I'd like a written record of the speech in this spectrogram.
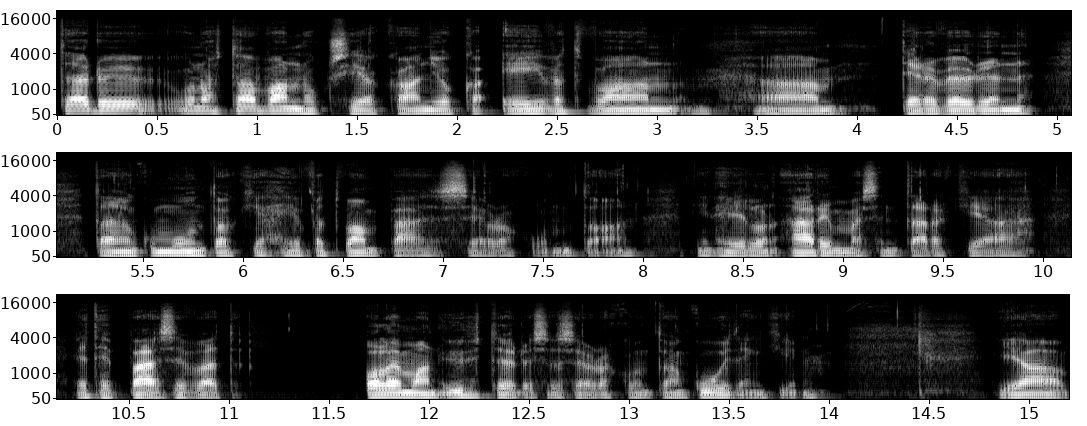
täytyy unohtaa vanhuksiakaan, jotka eivät vaan ää, terveyden tai jonkun muun takia he eivät vaan pääse seurakuntaan. Niin heillä on äärimmäisen tärkeää, että he pääsevät olemaan yhteydessä seurakuntaan kuitenkin. Ja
